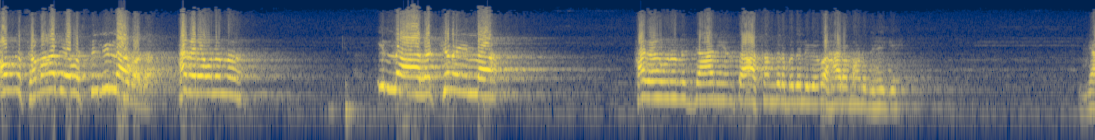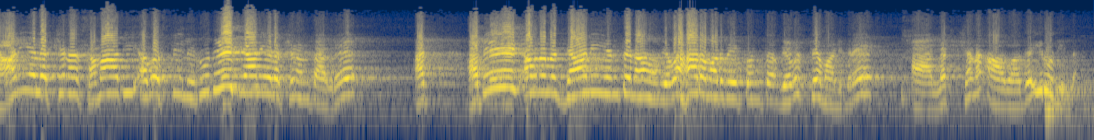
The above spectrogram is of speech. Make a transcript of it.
ಅವನು ಸಮಾಧಿ ಅವಸ್ಥೆಯಲ್ಲಿ ಇಲ್ಲ ಅವಾಗ. ಹಾಗಾದ್ರೆ ಅವನನ್ನು ಇಲ್ಲ ಆ ಲಕ್ಷಣ ಇಲ್ಲ. ಹಾಗೆ ಅವನನ್ನು ಜ್ಞಾನಿ ಅಂತ ಆ ಸಂದರ್ಭದಲ್ಲಿ ವ್ಯವಹಾರ ಮಾಡೋದು ಹೇಗೆ? ಜ್ಞಾನಿಯ ಲಕ್ಷಣ, ಸಮಾಧಿ ಅವಸ್ಥೆಯಲ್ಲಿ ಇರುವುದೇ ಜ್ಞಾನಿಯ ಲಕ್ಷಣ ಅಂತ ಆದರೆ ಅದೇ ಅವನನ್ನು ಜ್ಞಾನಿ ಅಂತ ನಾವು ವ್ಯವಹಾರ ಮಾಡಬೇಕು ಅಂತ ವ್ಯವಸ್ಥೆ ಮಾಡಿದರೆ ಆ ಲಕ್ಷಣ ಆವಾಗ ಇರುವುದಿಲ್ಲ.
